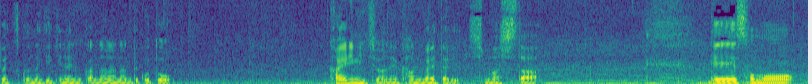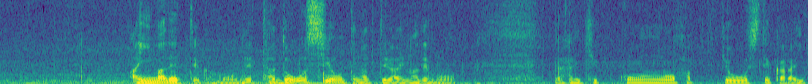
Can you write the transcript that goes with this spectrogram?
ぱい作んなきゃいけないのかななんてことを帰り道はね考えたりしました。でその合間でっていうかもうネタどうしようってなってる合間でもやはり結婚を発表してから一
